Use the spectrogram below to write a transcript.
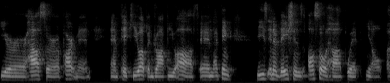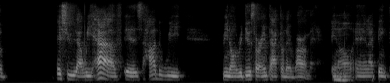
your house or apartment and pick you up and drop you off. And I think these innovations also help with, you know, a issue that we have is how do we, you know, reduce our impact on the environment, you mm-hmm. know? And I think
